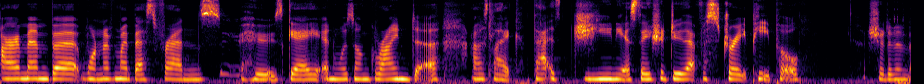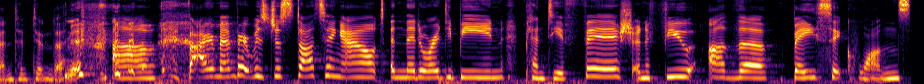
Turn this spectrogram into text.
I remember one of my best friends who's gay and was on Grindr. I was like, that is genius. They should do that for straight people. Should have invented Tinder. um, but I remember it was just starting out, and there'd already been plenty of fish and a few other basic ones.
